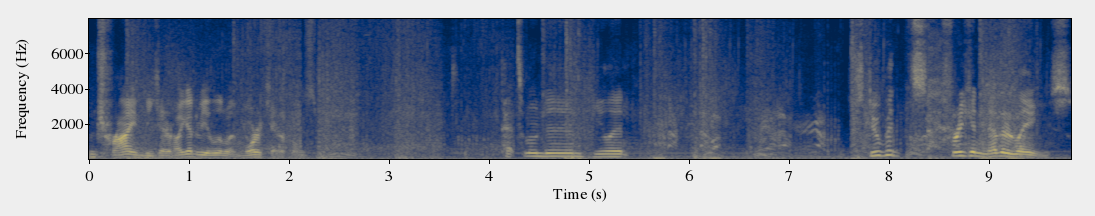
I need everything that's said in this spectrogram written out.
I'm trying to be careful. I gotta be a little bit more careful. Pet's wounded, heal it. Stupid freaking netherlings.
